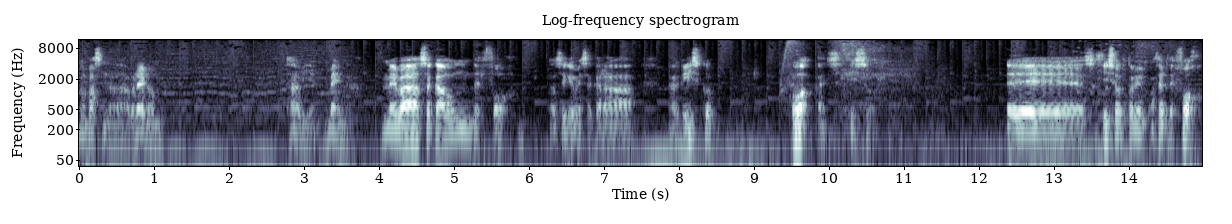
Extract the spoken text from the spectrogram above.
No pasa nada. Brelon. Está bien. Venga. Me va a sacar un Defog. Así que me sacará a Glisco. Oh, a Scizor. Eh, Scizor también puede hacer Defog.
